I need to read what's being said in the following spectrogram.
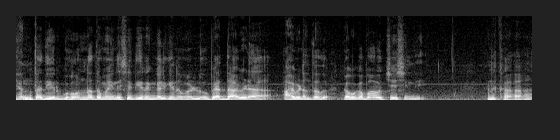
ఎంత దీర్ఘోన్నతమైన శరీరం కలిగిన వాళ్ళు? పెద్ద ఆవిడ ఆవిడంత గబగబా వచ్చేసింది. కనుక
